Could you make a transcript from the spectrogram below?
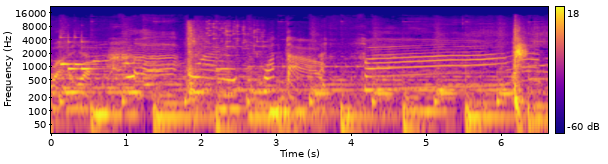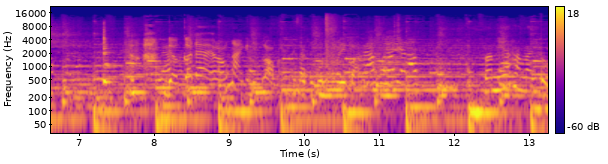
กว่าไอ้เหี้ยวัดตาวเดี๋ยวก็ได้ร้องไห้กันอีกรอบไปตัดคุณลงไปดีกว่ารับกูแล้วอย่ารับตอนนี้ทำอะไรอยู่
